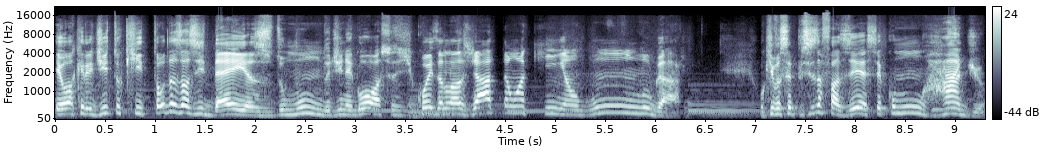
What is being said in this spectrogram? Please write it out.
eu acredito que todas as ideias do mundo, de negócios, de coisas, elas já estão aqui em algum lugar. O que você precisa fazer é ser como um rádio,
